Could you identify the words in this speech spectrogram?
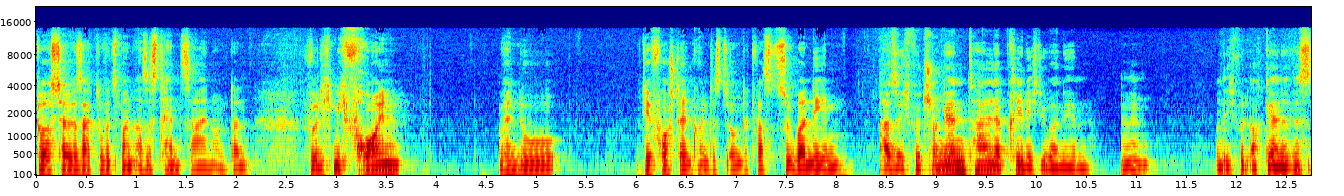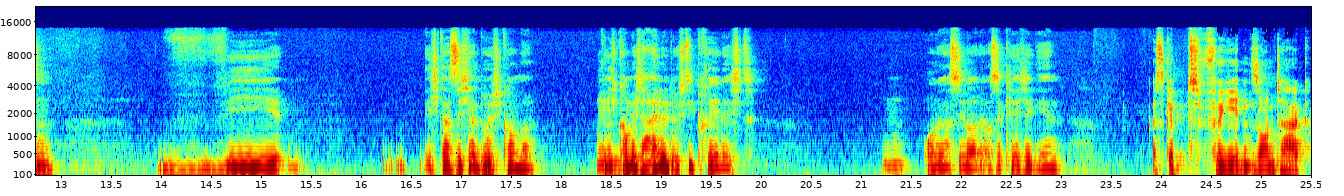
Du hast ja gesagt, du willst mein Assistent sein und dann würde ich mich freuen, wenn du dir vorstellen könntest, irgendetwas zu übernehmen. Also ich würde schon gerne einen Teil der Predigt übernehmen. Und ich würde auch gerne wissen, wie ich da sicher durchkomme. Wie ich komme ich heile durch die Predigt. Ohne dass die Leute aus der Kirche gehen. Es gibt für jeden Sonntag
